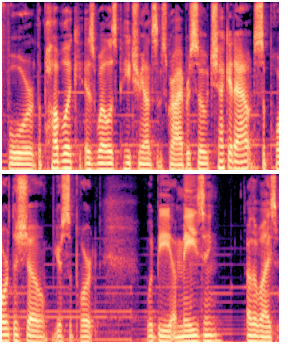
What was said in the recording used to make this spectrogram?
for the public as well as Patreon subscribers. So check it out. Support the show. Your support would be amazing. Otherwise,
